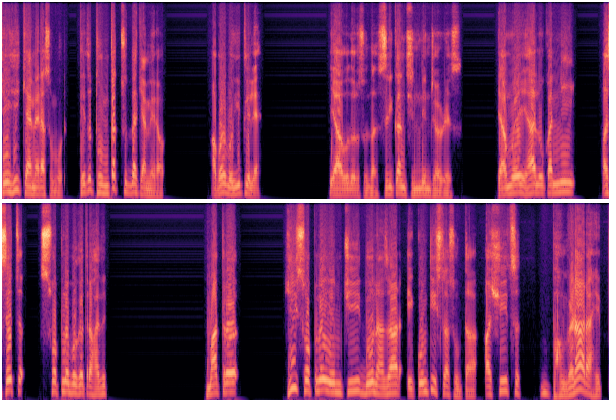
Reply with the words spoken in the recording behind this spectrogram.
तेही कॅमेरा समोर ते तर थुंकतात सुद्धा कॅमेरा आपण बघितलेलं आहे. या अगोदर सुद्धा श्रीकांत शिंदेच्या वेळेस. त्यामुळे ह्या लोकांनी असेच स्वप्न बघत राहावे मात्र ही स्वप्न यांची दोन हजार एकोणतीस ला सुद्धा अशीच भंगणार आहेत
